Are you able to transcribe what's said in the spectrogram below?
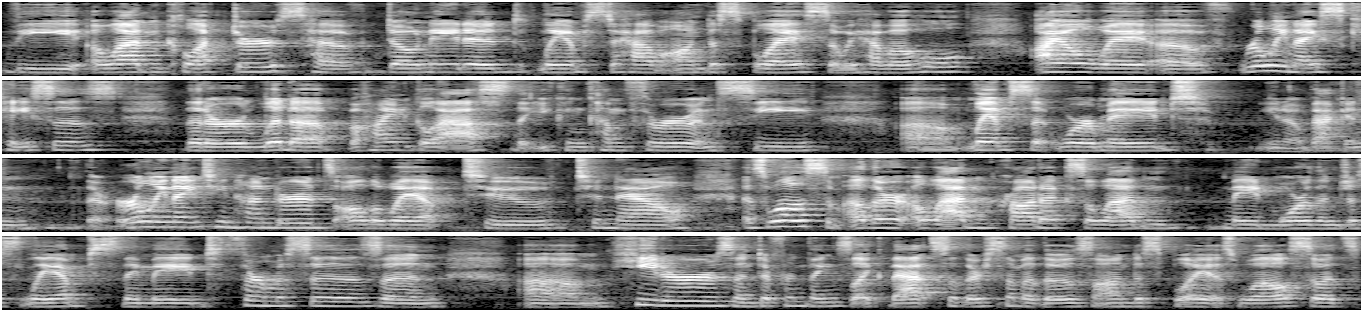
the Aladdin collectors have donated lamps to have on display. So we have a whole aisleway of really nice cases that are lit up behind glass that you can come through and see um, lamps that were made you know back in the early 1900s all the way up to to now as well as some other aladdin products. Aladdin made more than just lamps. They made thermoses and um, heaters and different things like that. So there's some of those on display as well. So it's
